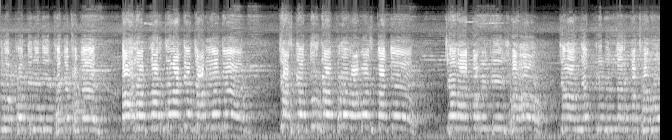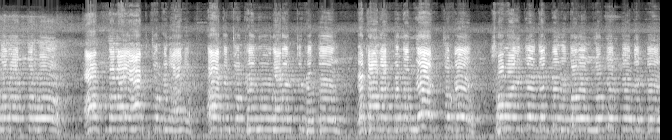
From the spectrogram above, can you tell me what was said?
কোনো প্রতিনিধি থেকে থাকেন, তাহলে আপনার জেলাকে জানিয়ে দেন আজকে দুর্গাপুরের অবস্থাকে জেলা কমিটি সহ জেলার নেতৃবৃন্দের কাছে আমি অনুরোধ করব, আপনারা এক চোখে এক এক চোখে নুন, আরেক চোখে তেল, এটা দেখবেন না নেক চোখে সবাইকে দেখবেন, দলের লোকেরকে দেখবেন।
